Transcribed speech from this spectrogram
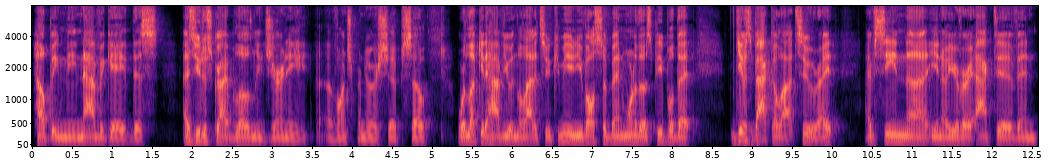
helping me navigate this, as you describe, lonely journey of entrepreneurship. So we're lucky to have you in the Latitude community. You've also been one of those people that gives back a lot too, right? I've seen, uh, you know, you're very active, and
